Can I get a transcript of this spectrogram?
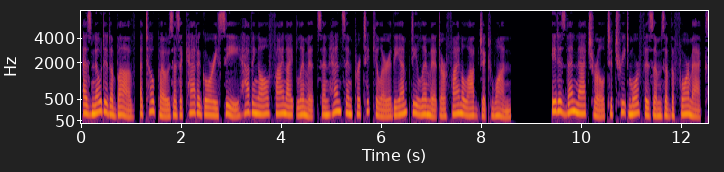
As noted above, a topos is a category C having all finite limits and hence in particular the empty limit or final object 1. It is then natural to treat morphisms of the form X,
